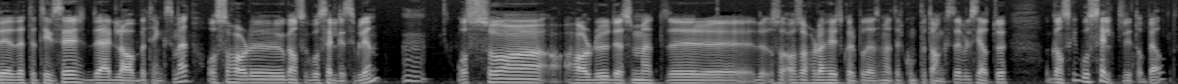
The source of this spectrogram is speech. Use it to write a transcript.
det dette tilsier. Det er lav betenksomhet. Og så har du ganske god selvdisiplin. Og så har du det som heter Altså har du høy score på det som heter kompetanse. Det vil si at du har ganske god selvtillit oppi alt.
